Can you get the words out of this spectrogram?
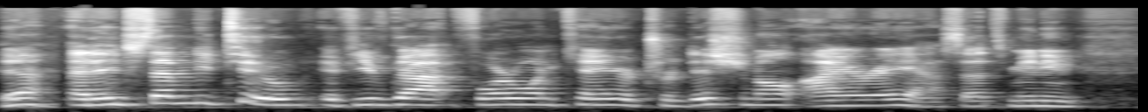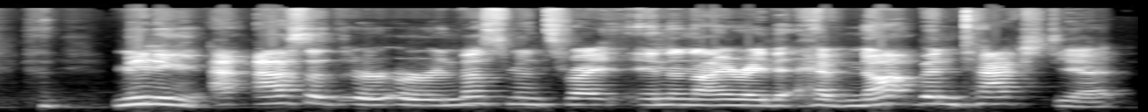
Yeah. At age 72, if you've got 401k or traditional IRA assets, meaning meaning assets or, or investments right in an IRA that have not been taxed yet,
